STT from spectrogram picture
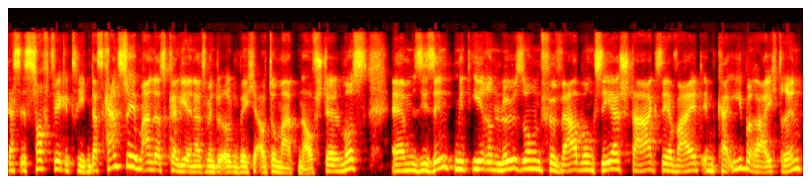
das ist Software getrieben. Das kannst du eben anders skalieren, als wenn du irgendwelche Automaten aufstellen musst. Ähm, sie sind mit ihren Lösungen für Werbung sehr stark, sehr weit im KI-Bereich drin.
